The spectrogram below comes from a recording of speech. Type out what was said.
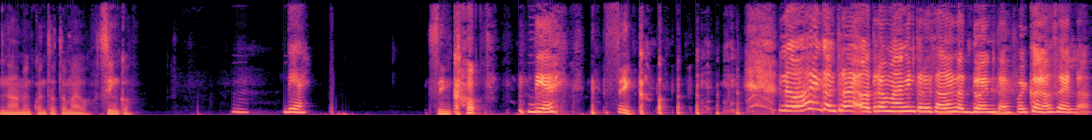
No, me encuentro otro mago. 5. 10. 5. 10. 5. No vas a encontrar otro mago interesado en los duendes por conocerlo.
